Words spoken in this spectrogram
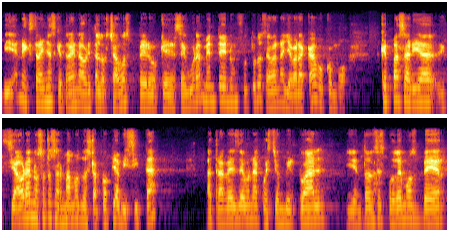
bien extrañas que traen ahorita los chavos, pero que seguramente en un futuro se van a llevar a cabo, como qué pasaría si ahora nosotros armamos nuestra propia visita a través de una cuestión virtual y entonces podemos ver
